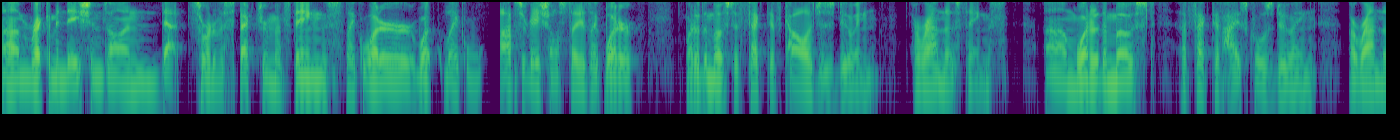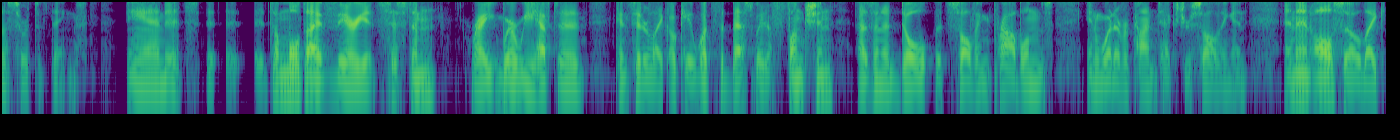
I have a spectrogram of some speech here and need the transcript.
um, recommendations on that sort of a spectrum of things like what are what like observational studies like what are what are the most effective colleges doing around those things? Um, what are the most effective high schools doing around those sorts of things? And it's it's a multivariate system, right? Where we have to consider like, okay, what's the best way to function as an adult that's solving problems in whatever context you're solving in. And then also like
